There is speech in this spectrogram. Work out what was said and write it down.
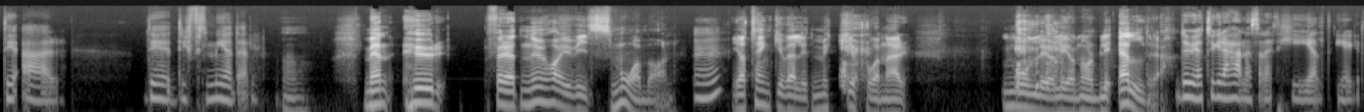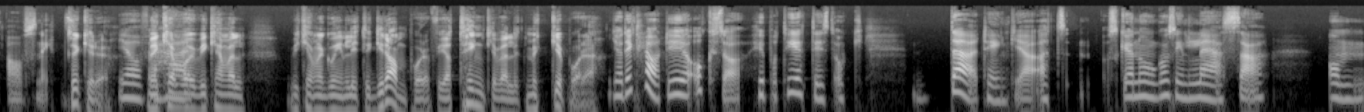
det är, det är driftsmedel. Men hur, för att nu har ju vi små barn. Mm. Jag tänker väldigt mycket på när Molly och Leonor blir äldre. Du, jag tycker det här är nästan ett helt eget avsnitt. Tycker du? Ja, för Men kan, här- vi, vi, kan väl, vi kan väl gå in lite grann på det, för jag tänker väldigt mycket på det. Ja, det är klart. Det gör jag också. Hypotetiskt. Och där tänker jag att ska jag någonsin läsa om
